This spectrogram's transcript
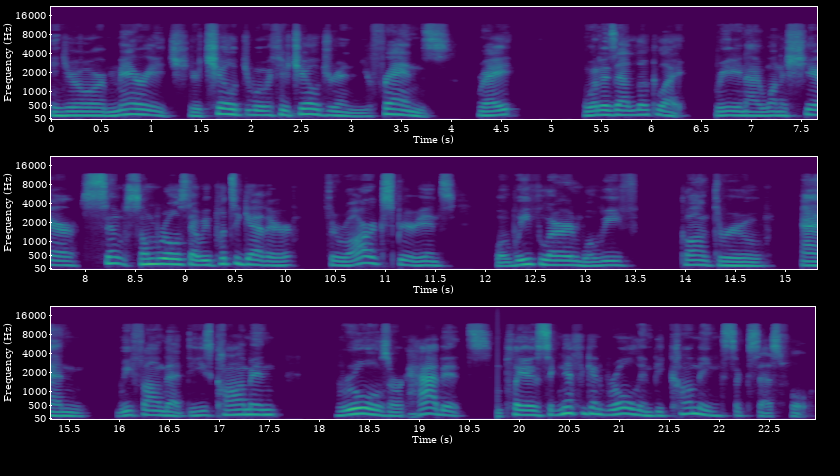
in your marriage, your children, with your children, your friends, right? What does that look like? Reedy and I want to share some, some rules that we put together through our experience, what we've learned, what we've gone through, and we found that these common rules or habits play a significant role in becoming successful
